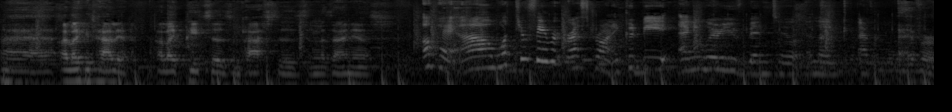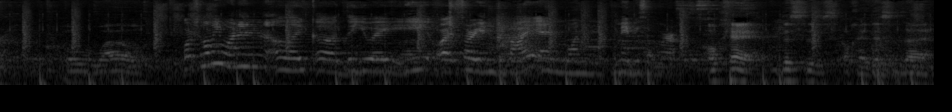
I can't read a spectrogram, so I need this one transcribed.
Uh, I like Italian. I like pizzas and pastas and lasagnas. Okay. Uh, what's your favorite restaurant? It could be anywhere you've been to, like ever. Ever. Oh wow. Or tell me one in uh, like uh, the UAE, or sorry, in Dubai, and one maybe somewhere else. Okay, this is okay. This is a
